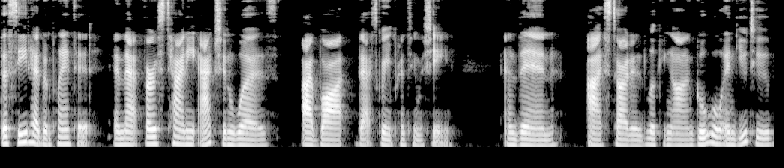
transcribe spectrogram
the seed had been planted, and that first tiny action was I bought that screen printing machine. And then I started looking on Google and YouTube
